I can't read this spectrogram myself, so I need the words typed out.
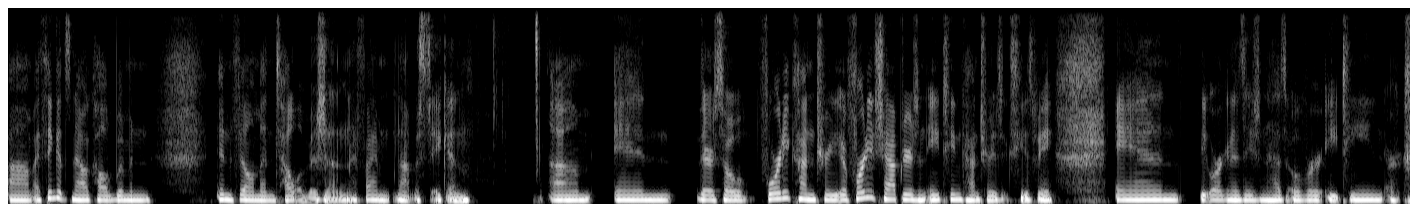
Um, I think it's now called Women in Film and Television, if I'm not mistaken. Um, in there's so 40 country or 40 chapters in 18 countries, excuse me. And the organization has over 18 or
